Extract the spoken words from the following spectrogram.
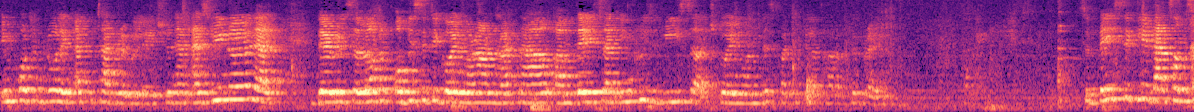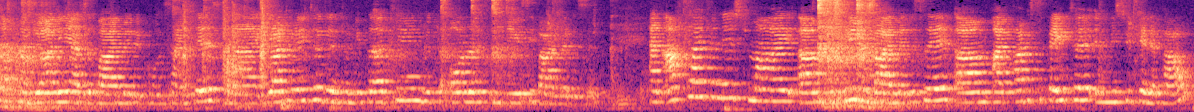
important role in appetite regulation. And as we know that there is a lot of obesity going around right now, um, there is an increased research going on this particular part of the brain. So basically that sums up my journey as a biomedical scientist and I graduated in 2013 with the honors in BSc Biomedicine. And after I finished my um, degree in biomedicine, um, I participated in Miss UK Nepal.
